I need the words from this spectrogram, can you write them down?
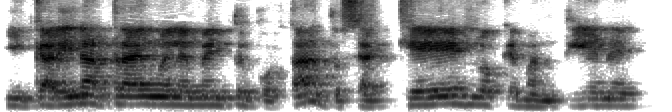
Y Karina trae un elemento importante, o sea, ¿qué es lo que mantiene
